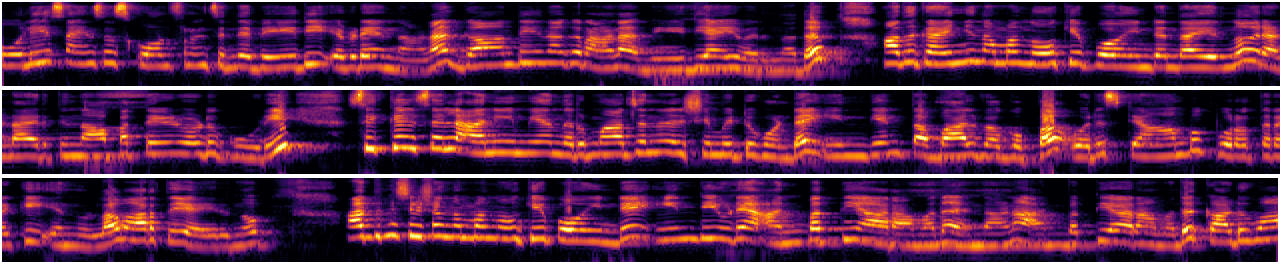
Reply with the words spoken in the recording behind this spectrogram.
പോലീസ് സയൻസസ് കോൺഫറൻസിന്റെ വേദി എവിടെയെന്നാണ്. ഗാന്ധിനഗർ ആണ് വേദിയായി വരുന്നത്. അത് കഴിഞ്ഞ് നമ്മൾ നോക്കിയ പോയിന്റ് എന്തായിരുന്നു? രണ്ടായിരത്തി നാൽപ്പത്തി ഏഴോട് കൂടി സിക്കിൾ സെൽ അനീമിയ നിർമ്മാർജനം ലക്ഷ്യമിട്ടുകൊണ്ട് ഇന്ത്യൻ തപാൽ വകുപ്പ് ഒരു സ്റ്റാമ്പ് പുറത്തിറക്കി എന്നുള്ള വാർത്തയായിരുന്നു. അതിനുശേഷം നമ്മൾ നോക്കിയ പോയിന്റ് ഇന്ത്യയുടെ അൻപത്തി ആറാമത് എന്താണ് അൻപത്തി ആറാമത് കടുവാ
